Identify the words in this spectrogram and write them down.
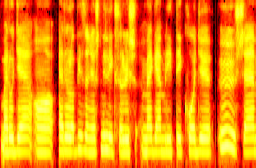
mert ugye a, erről a bizonyos Nilixről is megemlítik, hogy ő sem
